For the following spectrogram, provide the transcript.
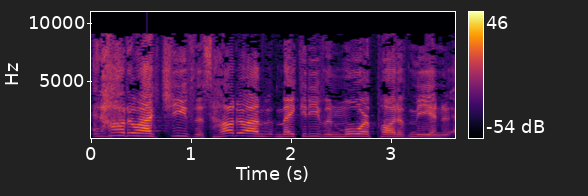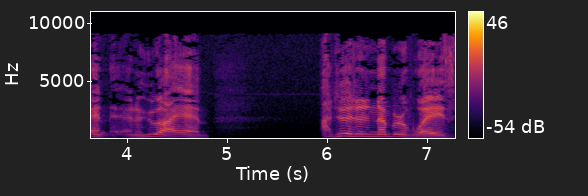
and how do I achieve this? How do I make it even more a part of me and, and, and who I am? I do it in a number of ways.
